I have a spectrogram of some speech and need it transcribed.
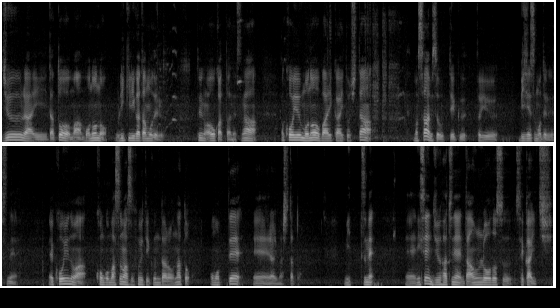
従来だと、まあ、物の売り切り型モデルというのが多かったんですがこういうものを媒介とした、サービスを売っていくというビジネスモデルですね。こういうのは今後ますます増えていくんだろうなと思って、選びましたと。3つ目、2018年ダウンロード数世界一。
